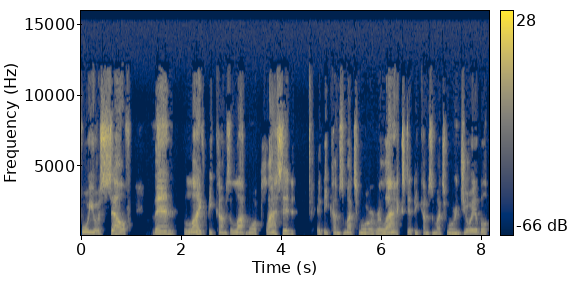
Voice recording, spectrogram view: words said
for yourself, then life becomes a lot more placid. It becomes much more relaxed. It becomes much more enjoyable.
